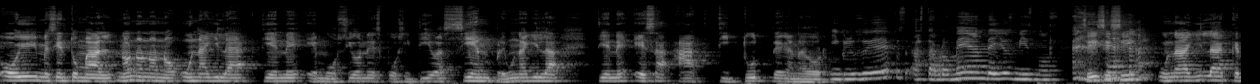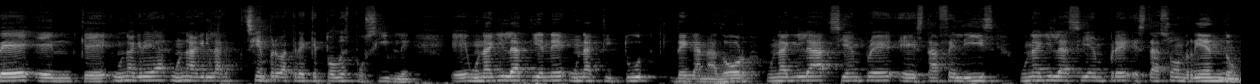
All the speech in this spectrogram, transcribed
hoy me siento mal, no, no, no, no, un águila tiene emociones positivas siempre, un águila tiene esa actitud de ganador. Inclusive pues, hasta bromean de ellos mismos. Sí, sí, sí. Un águila cree en que un águila, un águila siempre va a creer que todo es posible. Eh, un águila tiene una actitud de ganador. Un águila siempre está feliz. Un águila siempre está sonriendo.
